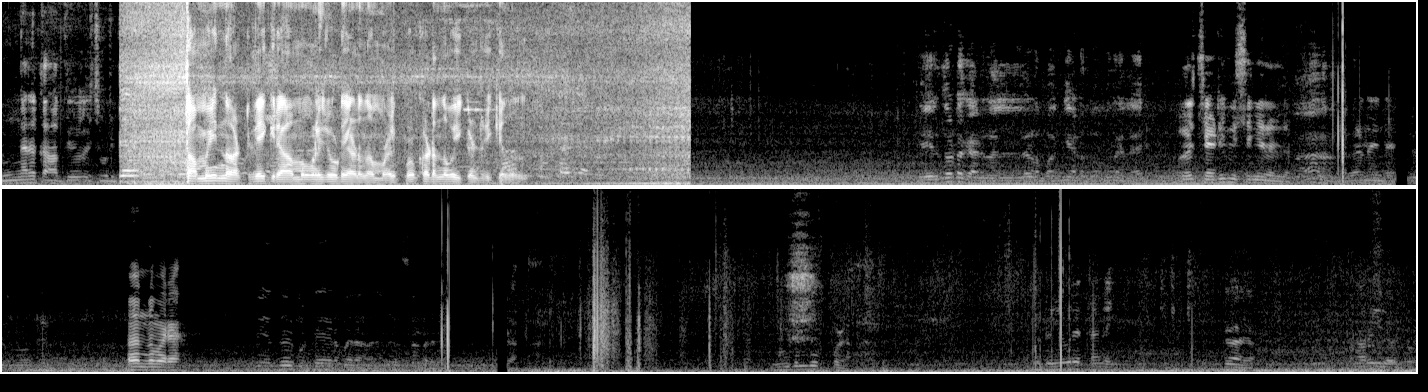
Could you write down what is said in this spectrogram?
അങ്ങനെ കാപ്പി വെച്ച് പിടിക്കും തമിഴ്നാട്ടിലെ ഗ്രാമങ്ങളിലൂടെയാണ് നമ്മളിപ്പോൾ കടന്നു പോയിക്കൊണ്ടിരിക്കുന്നത് തേയിലത്തോട്ടക്കാര് നല്ലോണം ഭംഗിയാണ് നോക്കുന്നല്ലേ ഒരു ചെടി മിസ്സിങ്ങിലല്ല ആ അതാണ് അതിന്റെ എന്താ മരാ ഇത് എന്തൊരു പ്രത്യേകതരം മരമാണ് രസമുണ്ട് ഗൂഡല്ലൂർ പുഴ എത്താനായി ഇതായോ? ആറ് കിലോമീറ്റർ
